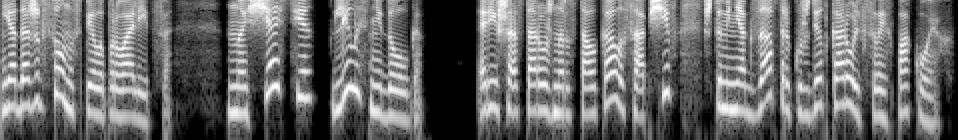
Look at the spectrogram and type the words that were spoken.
Я даже в сон успела провалиться. Но счастье длилось недолго. Риша осторожно растолкала, сообщив, что меня к завтраку ждет король в своих покоях.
